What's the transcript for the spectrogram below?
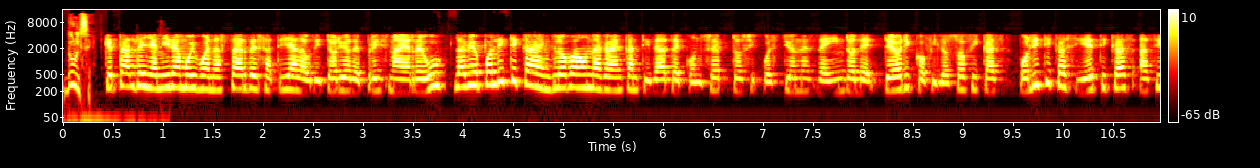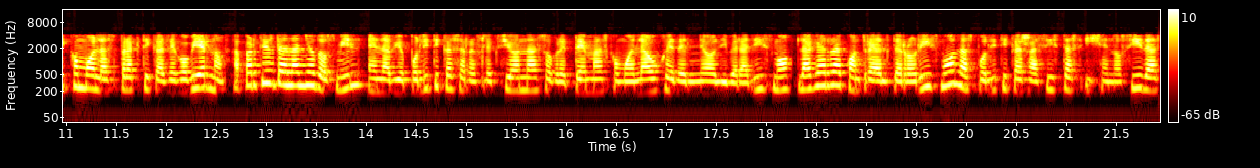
Dulce. ¿Qué tal, Deyanira? Muy buenas tardes a ti al auditorio de Prisma RU. La biopolítica engloba una gran cantidad de conceptos y cuestiones de índole teórico-filosóficas, políticas y éticas, así como las prácticas de gobierno. A partir del año 2000, en la biopolítica se reflexiona sobre temas como el auge del neoliberalismo, la guerra contra el terrorismo, las políticas racistas y genocidas,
